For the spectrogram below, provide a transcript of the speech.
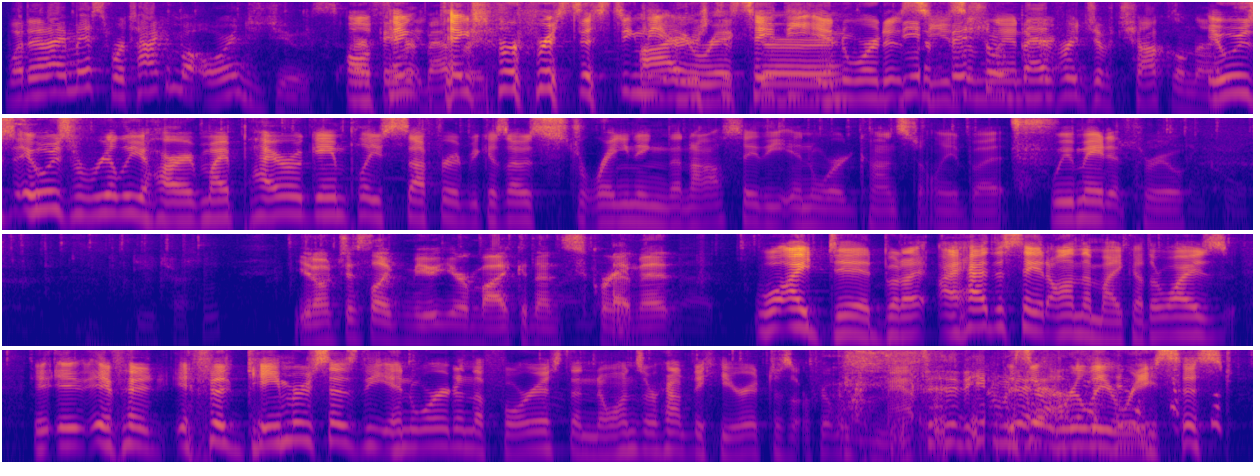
What did I miss? We're talking about orange juice. Oh, thank, thanks for beverage. resisting the Hi, urge to say the Richter. N word at the Season official Lander. beverage of Chuckle Nuts. It was it was really hard. My pyro gameplay suffered because I was straining to not say the N word constantly, but we made it through. Do you trust me? You don't just like mute your mic and then scream it. Well, I did, but I, I had to say it on the mic. Otherwise, i- i- if a if a gamer says the N word in the forest and no one's around to hear it, does it really matter? Did it Is it really happen? racist?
